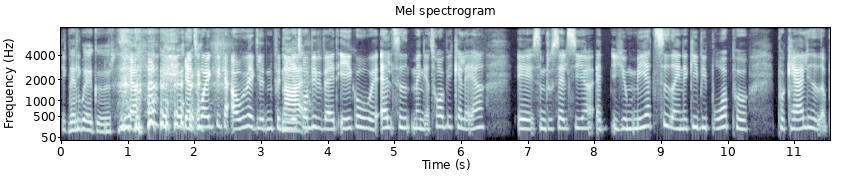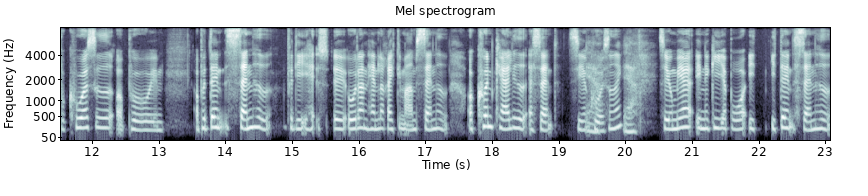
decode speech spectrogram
Det, Then we're good. ja. Jeg tror ikke, vi kan afvikle den, fordi Nej. jeg tror, vi vil være et ego øh, altid, men jeg tror, vi kan lære, øh, som du selv siger, at jo mere tid og energi vi bruger på, på kærlighed og på kurset og på, øh, og på den sandhed, fordi øh, otteren handler rigtig meget om sandhed, og kun kærlighed er sandt, siger ja. kurset. Ikke? Ja. Så jo mere energi jeg bruger i, i den sandhed,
